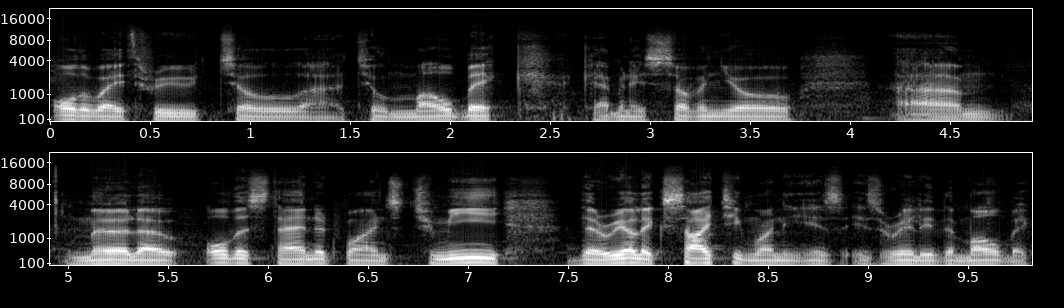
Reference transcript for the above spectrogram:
all the way through till uh, till Malbec, Cabernet Sauvignon. Um, Merlot, all the standard wines. To me, the real exciting one is is really the Malbec,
